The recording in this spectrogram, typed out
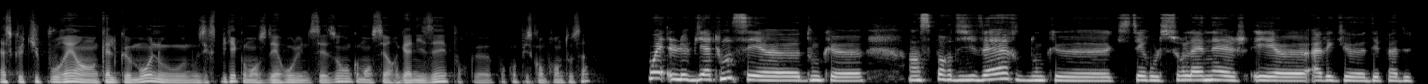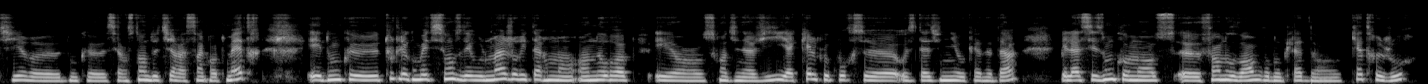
Est-ce que tu pourrais en quelques mots nous, nous, expliquer comment se déroule une saison, comment c'est organisé pour pour qu'on puisse comprendre tout ça? Ouais, le biathlon c'est euh, donc euh, un sport d'hiver donc euh, qui se déroule sur la neige et avec des pas de tir donc c'est un stand de tir à 50 mètres et donc toutes les compétitions se déroulent majoritairement en Europe et en Scandinavie. Il y a quelques courses aux États-Unis, au Canada et la saison commence fin novembre donc là dans quatre jours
